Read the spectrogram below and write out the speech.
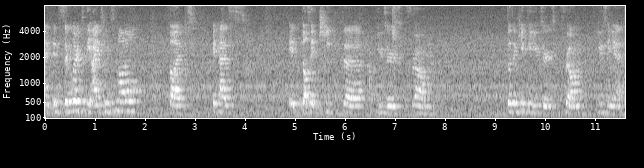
And it's similar to the iTunes model, but it has, it doesn't keep the users from, doesn't keep the users from using it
